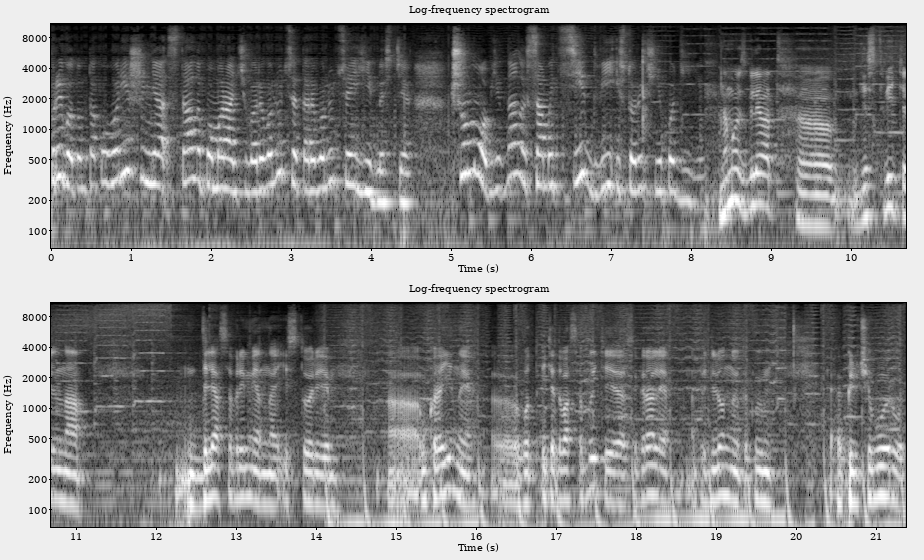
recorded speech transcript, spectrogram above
Приводом такого рішення стали помаранчева революція та революція гідності. Чому об'єднали саме ці дві історичні події? На мой взгляд, э, действительно для современной истории э, Украины э, вот эти два события сыграли определенную такую ключевую роль.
